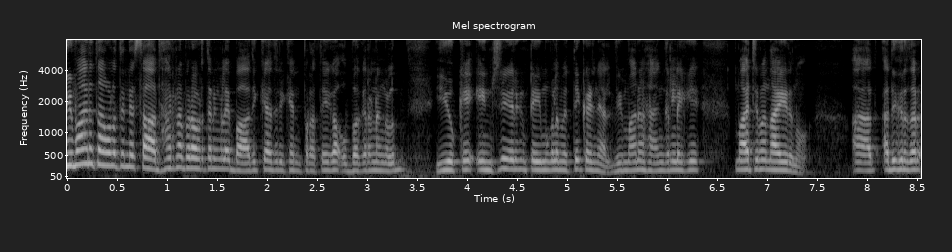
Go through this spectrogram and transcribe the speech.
വിമാനത്താവളത്തിന്റെ സാധാരണ പ്രവർത്തനങ്ങളെ ബാധിക്കാതിരിക്കാൻ പ്രത്യേക ഉപകരണങ്ങളും യു കെ എഞ്ചിനീയറിംഗ് ടീമുകളും എത്തിക്കഴിഞ്ഞാൽ വിമാനം ഹാങ്കറിലേക്ക് മാറ്റുമെന്നായിരുന്നു അധികൃതർ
